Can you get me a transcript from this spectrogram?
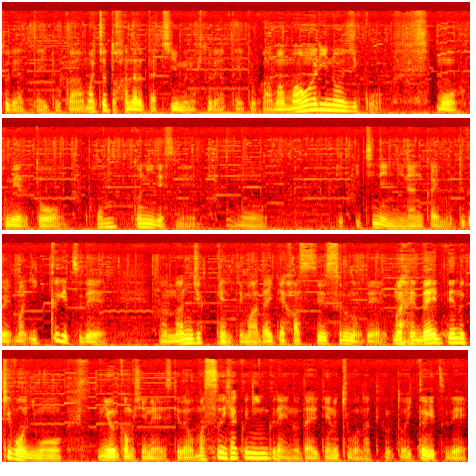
人であったりとか、まあ、ちょっと離れたチームの人であったりとか、まあ、周りの事故も含めると本当にですねもう1年に何回もとか、まあ、1ヶ月で何十件ってまあ大体発生するので、まあ、代理店の規模にもよるかもしれないですけど、まあ、数百人ぐらいの代理店の規模になってくると1ヶ月で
